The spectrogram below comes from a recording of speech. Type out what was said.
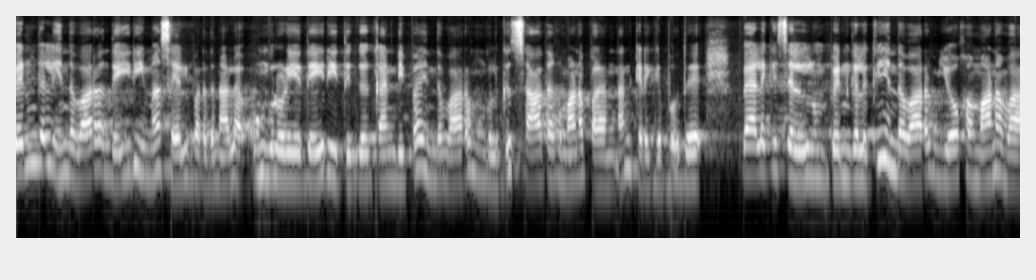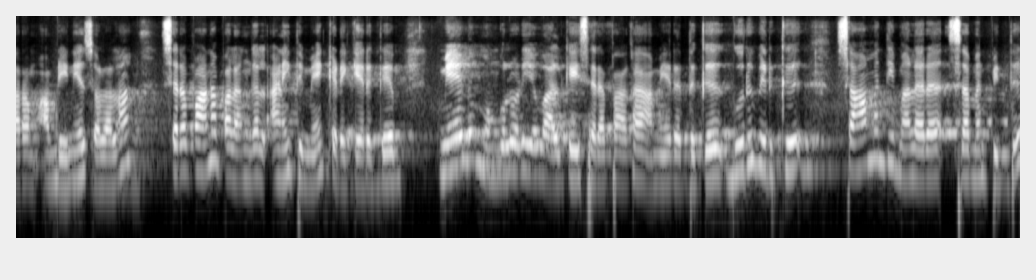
பெண்கள் இந்த வாரம் தைரியமாக செயல்படுறதுனால உங்களுடைய தைரியத்துக்கு கண் கண்டிப்பாக இந்த வாரம் உங்களுக்கு சாதகமான பலன் தான் கிடைக்க போகுது. வேலைக்கு செல்லும் பெண்களுக்கு இந்த வாரம் யோகமான வாரம் அப்படின்னே சொல்லலாம். சிறப்பான பலன்கள் அனைத்துமே கிடைக்க இருக்கு. மேலும் உங்களுடைய வாழ்க்கை சிறப்பாக அமையறதுக்கு குருவிற்கு சாமந்தி மலரை சமர்ப்பித்து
